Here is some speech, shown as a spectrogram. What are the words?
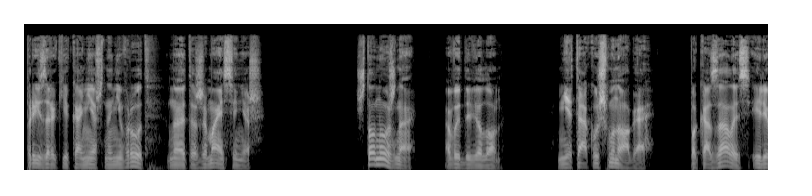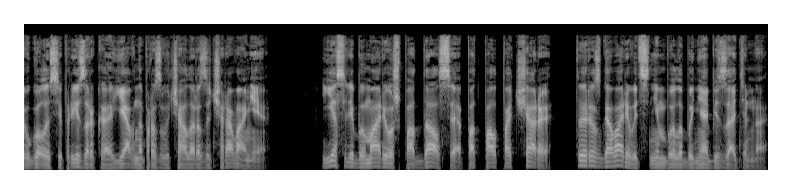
Призраки, конечно, не врут, но это же Майсиниш. «Что нужно?» — выдавил он. «Не так уж много». Показалось, или в голосе призрака явно прозвучало разочарование. Если бы Мариуш поддался, подпал под чары, то и разговаривать с ним было бы не обязательно.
